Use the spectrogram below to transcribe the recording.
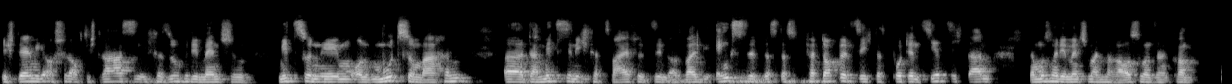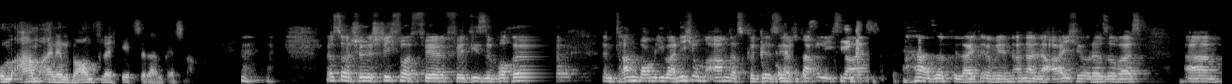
ich stelle mich auch schon auf die Straßen, ich versuche die Menschen mitzunehmen und Mut zu machen, äh, damit sie nicht verzweifelt sind. Also weil die Ängste, das, das verdoppelt sich, das potenziert sich dann. dann muss man die Menschen manchmal rausholen und sagen, komm, umarm einen Baum, vielleicht geht's dir dann besser. Das ist ein schönes Stichwort für, für diese Woche. Einen Tannenbaum lieber nicht umarmen, das könnte sehr stachelig sein. Also vielleicht irgendwie einen anderen eine Eiche oder sowas. Ähm,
